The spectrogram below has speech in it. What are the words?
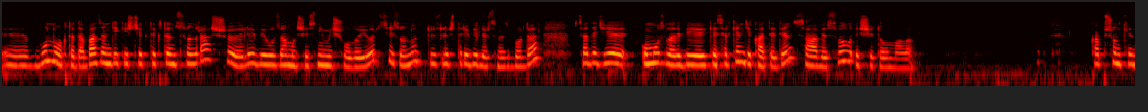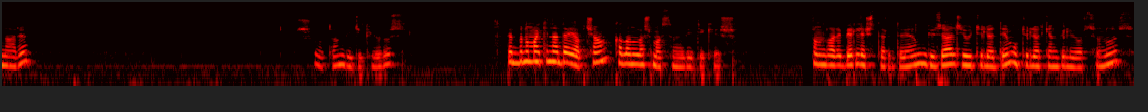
Ee, bu noktada bazen dikiş çektikten sonra şöyle bir uzamış esnemiş oluyor. Siz onu düzleştirebilirsiniz burada. Sadece omuzları bir keserken dikkat edin. Sağ ve sol eşit olmalı. Evet. Kapşon kenarı. Şuradan bir dikiyoruz. Ben bunu makinede yapacağım. Kalınlaşmasın bir dikiş. Onları birleştirdim. Güzelce ütüledim. Ütülerken biliyorsunuz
